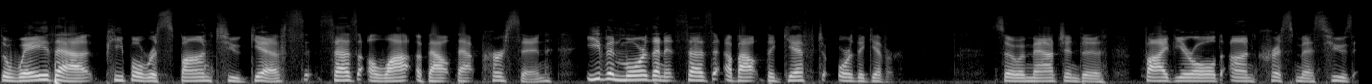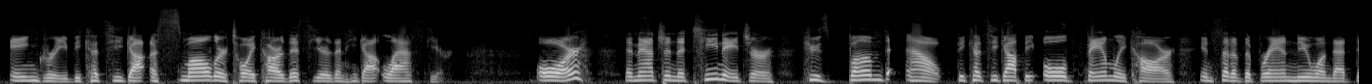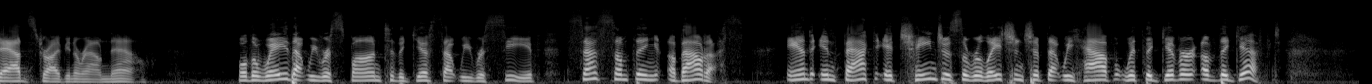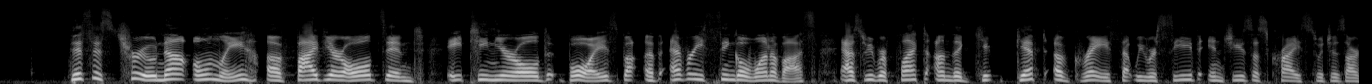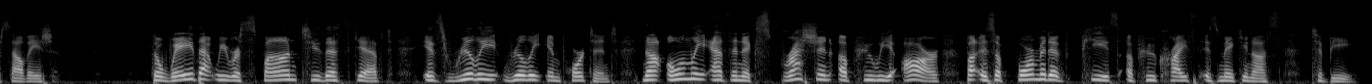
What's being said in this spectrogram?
the way that people respond to gifts says a lot about that person, even more than it says about the gift or the giver. So imagine the five year old on Christmas who's angry because he got a smaller toy car this year than he got last year. Or imagine the teenager who's bummed out because he got the old family car instead of the brand new one that dad's driving around now. Well, the way that we respond to the gifts that we receive says something about us. And in fact, it changes the relationship that we have with the giver of the gift. This is true not only of five year olds and 18 year old boys, but of every single one of us as we reflect on the gift of grace that we receive in Jesus Christ, which is our salvation. The way that we respond to this gift is really, really important, not only as an expression of who we are, but as a formative piece of who Christ is making us to be.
